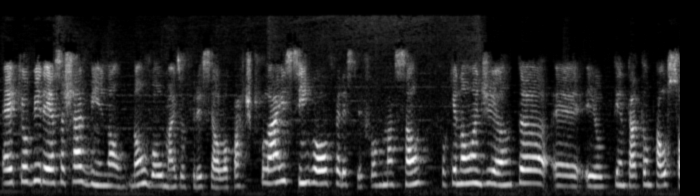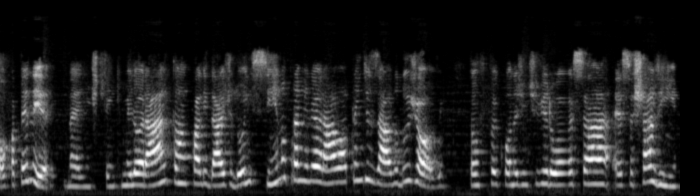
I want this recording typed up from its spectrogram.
é que eu virei essa chavinha. Não, não vou mais oferecer aula particular e sim vou oferecer formação, porque não adianta é, eu tentar tampar o sol com a peneira. Né? A gente tem que melhorar então a qualidade do ensino para melhorar o aprendizado do jovem. Então foi quando a gente virou essa, essa chavinha.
